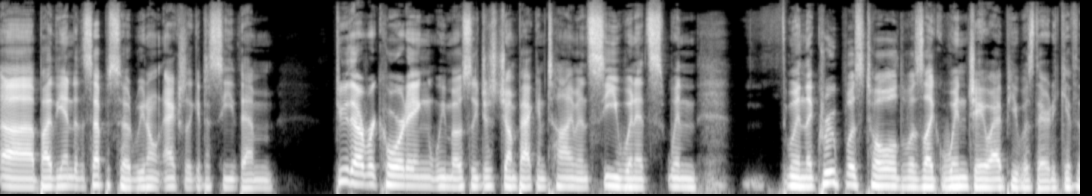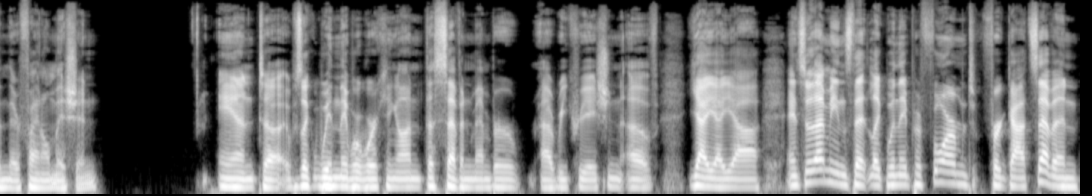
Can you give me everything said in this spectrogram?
uh by the end of this episode we don't actually get to see them do their recording. We mostly just jump back in time and see when it's when when the group was told was like when JYP was there to give them their final mission. and uh, it was like when they were working on the seven member uh, recreation of yeah yeah yeah and so that means that like when they performed for Got Seven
